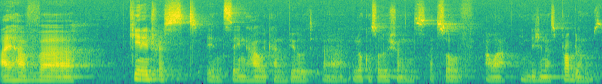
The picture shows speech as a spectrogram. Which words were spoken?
I have uh, keen interest in seeing how we can build uh, local solutions that solve our indigenous problems,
